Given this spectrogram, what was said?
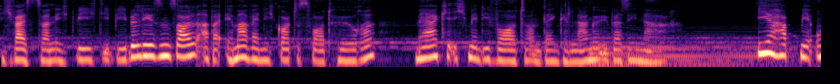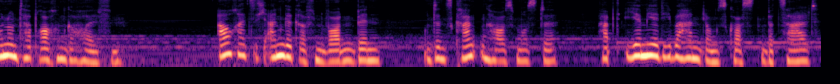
Ich weiß zwar nicht, wie ich die Bibel lesen soll, aber immer wenn ich Gottes Wort höre, merke ich mir die Worte und denke lange über sie nach. Ihr habt mir ununterbrochen geholfen. Auch als ich angegriffen worden bin und ins Krankenhaus musste, habt ihr mir die Behandlungskosten bezahlt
